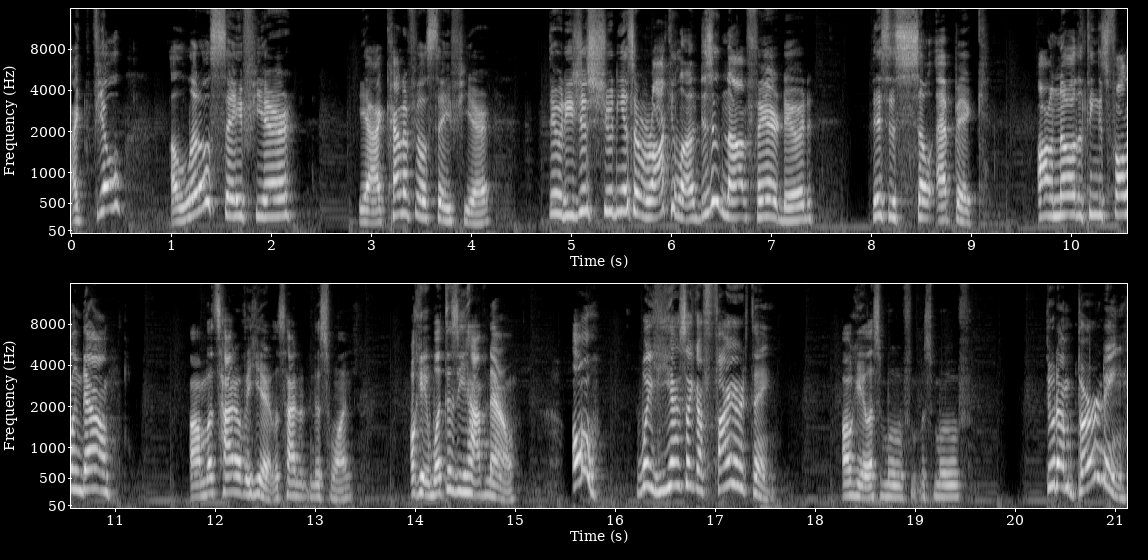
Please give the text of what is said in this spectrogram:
I feel a little safe here. Yeah, I kind of feel safe here. Dude, he's just shooting us a rocket launcher. This is not fair, dude. This is so epic. Oh no, the thing is falling down. Um, let's hide over here. Let's hide in this one. Okay, what does he have now? Oh, wait, he has like a fire thing. Okay, let's move. Let's move. Dude, I'm burning.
